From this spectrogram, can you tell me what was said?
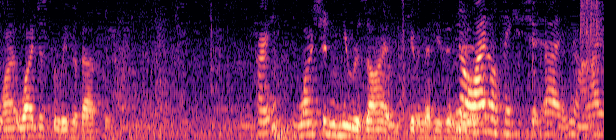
Why, why just a leave of absence? Pardon? Why shouldn't he resign, given that he's in? No, the- I don't think he should, uh, no, I,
